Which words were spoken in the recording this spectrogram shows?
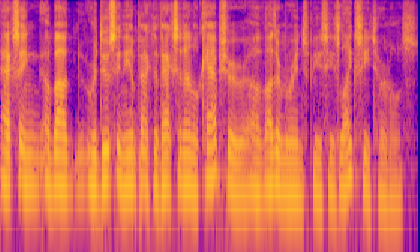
asking about reducing the impact of accidental capture of other marine species like sea turtles.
